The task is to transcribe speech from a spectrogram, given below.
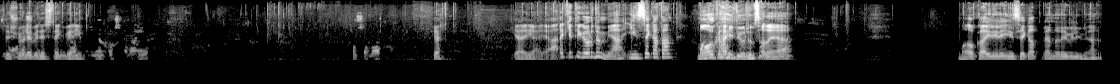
Size şöyle bir destek vereyim. Gel. Gel gel ya. Hareketi gördün mü ya? İnsek atan Maokai diyorum sana ya. Maokai ile insek atmayan da ne bileyim yani.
